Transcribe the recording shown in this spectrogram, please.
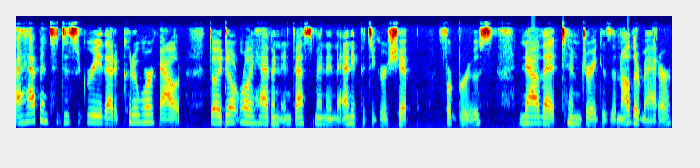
I happen to disagree that it couldn't work out, though I don't really have an investment in any particular ship for Bruce, now that Tim Drake is another matter.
